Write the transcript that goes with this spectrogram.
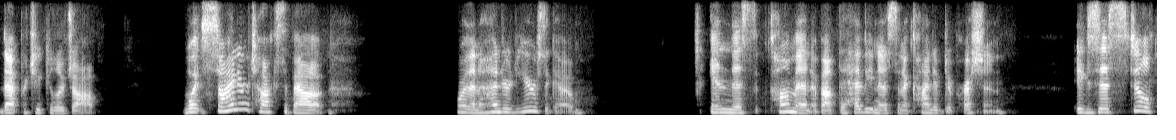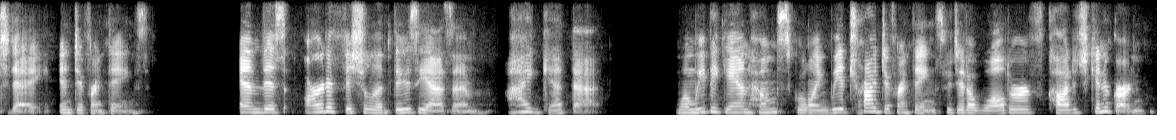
that particular job. What Steiner talks about more than 100 years ago in this comment about the heaviness and a kind of depression exists still today in different things. And this artificial enthusiasm, I get that. When we began homeschooling, we had tried different things. We did a Waldorf cottage kindergarten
